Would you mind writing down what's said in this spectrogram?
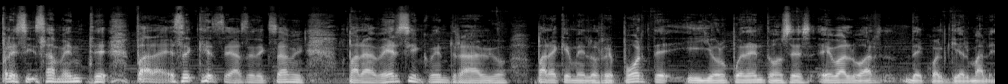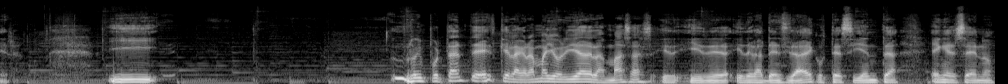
precisamente para eso es que se hace el examen, para ver si encuentra algo, para que me lo reporte y yo lo pueda entonces evaluar de cualquier manera. Y lo importante es que la gran mayoría de las masas y, de, las densidades que usted sienta en el seno,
